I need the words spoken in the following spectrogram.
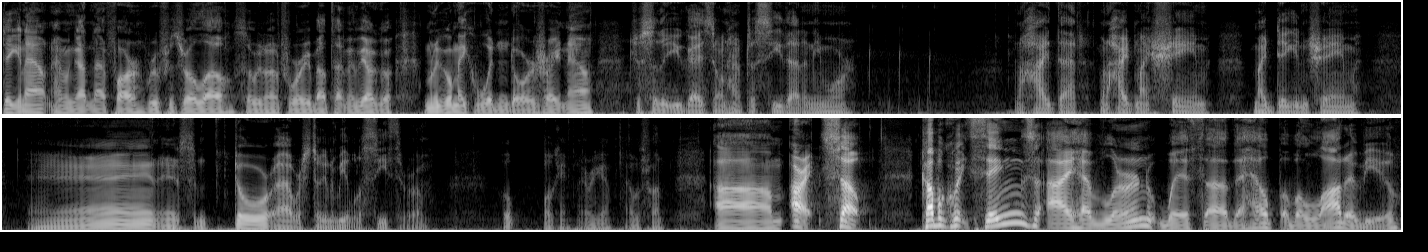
digging out, haven't gotten that far. Roof is real low, so we don't have to worry about that. Maybe I'll go. I'm gonna go make wooden doors right now, just so that you guys don't have to see that anymore. I'm gonna hide that. I'm gonna hide my shame, my digging shame. And there's some door. Uh, we're still gonna be able to see through them. Oh, okay, there we go. That was fun. Um, all right, so Couple quick things I have learned with uh, the help of a lot of you.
